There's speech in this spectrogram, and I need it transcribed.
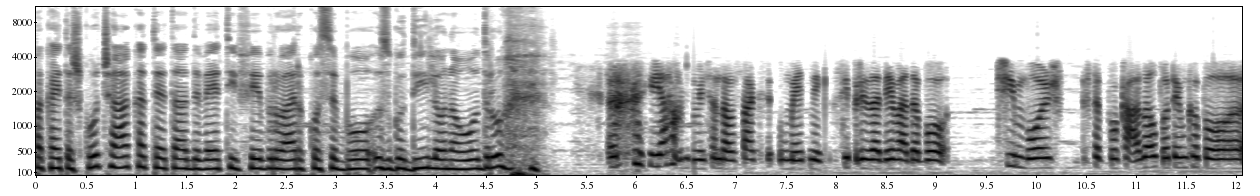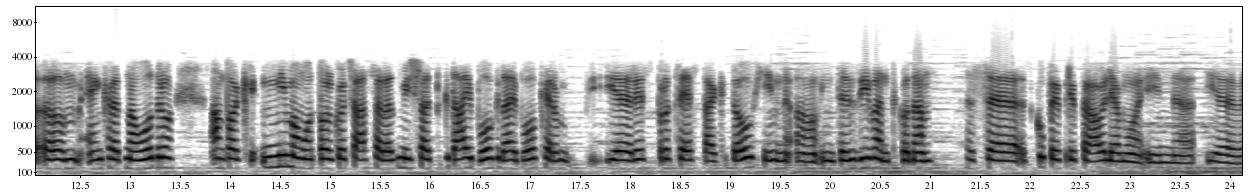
Pa kaj težko čakate ta 9. februar, ko se bo zgodilo na odru? ja, mislim, da vsak umetnik si prizadeva, da bo čim bolj se pokazal, potem, ko bo um, enkrat na odru, ampak nimamo toliko časa razmišljati, kdaj bo, kdaj bo, ker je res proces tako dolg in uh, intenziven, tako da se skupaj pripravljamo in uh, je,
